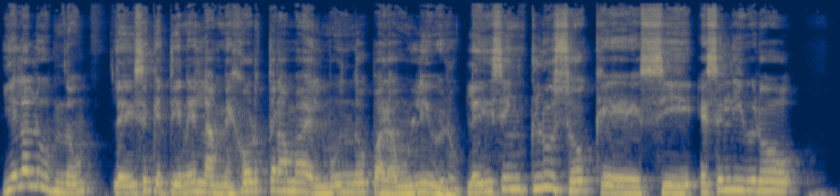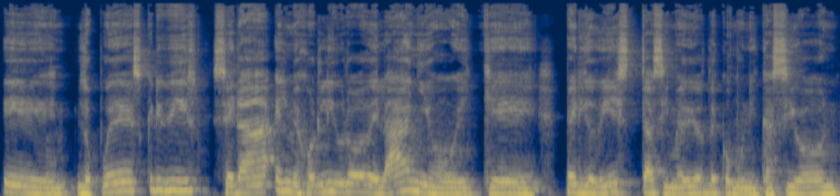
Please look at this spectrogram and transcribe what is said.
Y el alumno le dice que tiene la mejor trama del mundo para un libro. Le dice incluso que si ese libro eh, lo puede escribir, será el mejor libro del año y que periodistas y medios de comunicación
